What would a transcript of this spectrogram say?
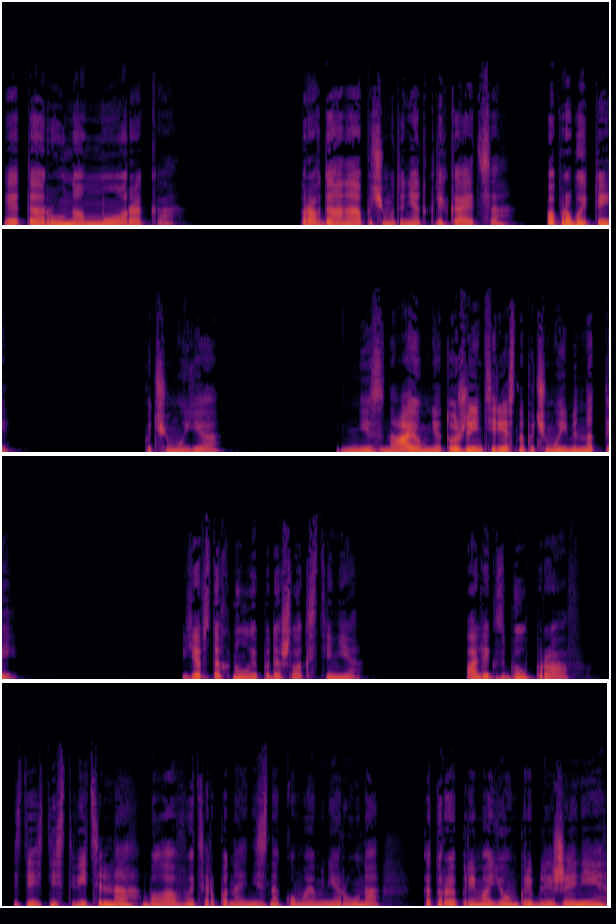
«Это руна Морока. Правда, она почему-то не откликается. Попробуй ты». «Почему я?» «Не знаю, мне тоже интересно, почему именно ты». Я вздохнула и подошла к стене. Алекс был прав. Здесь действительно была выцарпана незнакомая мне руна, которая при моем приближении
